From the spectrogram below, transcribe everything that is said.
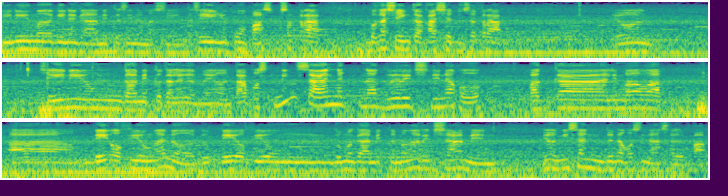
yun yung mga ginagamit kasi na machine. Kasi yun yung pumapasok sa truck. Baga siya yung kakasya dun sa truck. Yun. So yun yung gamit ko talaga ngayon. Tapos minsan nag, nagre-reach din ako pagka halimbawa ah, day off yung ano, day off yung gumagamit ng mga reach namin. Yun, minsan doon ako sinasalpak.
